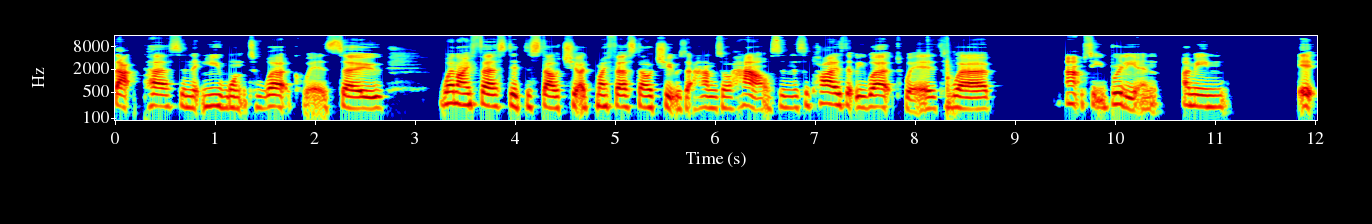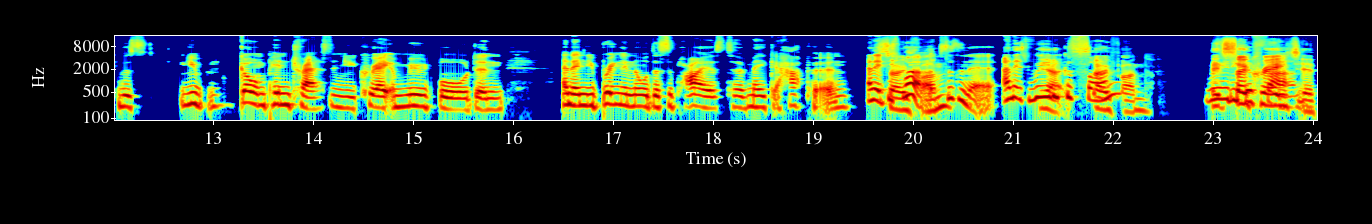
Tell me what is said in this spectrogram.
that person that you want to work with so when I first did the style shoot, my first style shoot was at Hamswell House, and the suppliers that we worked with were absolutely brilliant. I mean, it was you go on Pinterest and you create a mood board and and then you bring in all the suppliers to make it happen, and it just So works, fun. doesn't it? And it's really yeah, good it's fun. So fun. Really it's so good fun. creative.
